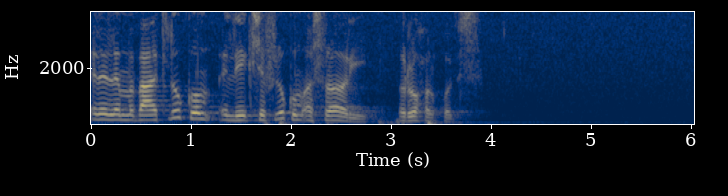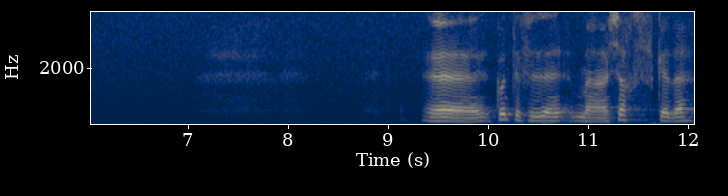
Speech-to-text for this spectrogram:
إلا لما بعت لكم اللي يكشف لكم أسراري الروح القدس. آه كنت في مع شخص كده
